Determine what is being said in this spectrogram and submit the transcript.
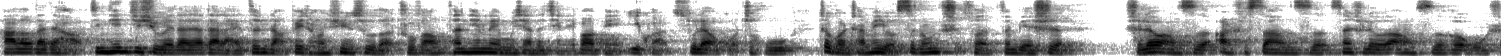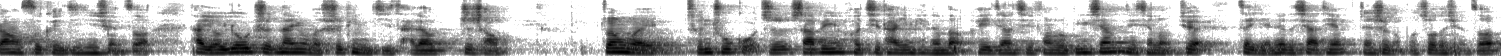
Hello，大家好，今天继续为大家带来增长非常迅速的厨房餐厅类目下的潜力爆品，一款塑料果汁壶。这款产品有四种尺寸，分别是十六盎司、二十四盎司、三十六盎司和五十盎司，可以进行选择。它由优质耐用的食品级材料制成。专为存储果汁、沙冰和其他饮品等等，可以将其放入冰箱进行冷却，在炎热的夏天真是个不错的选择。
